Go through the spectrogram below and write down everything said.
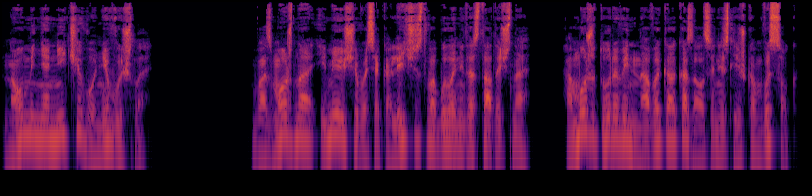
но у меня ничего не вышло. Возможно, имеющегося количества было недостаточно, а может, уровень навыка оказался не слишком высок.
